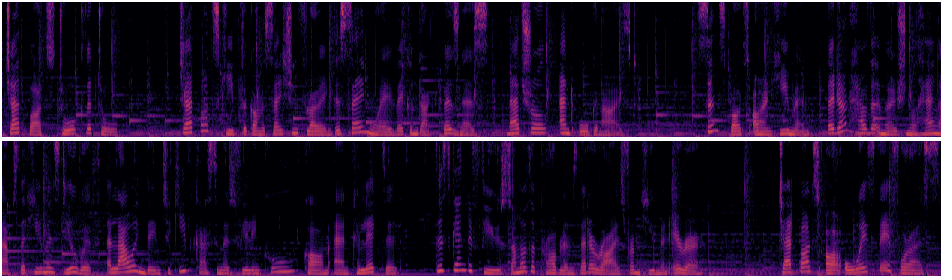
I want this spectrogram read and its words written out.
Chatbots talk the talk. Chatbots keep the conversation flowing the same way they conduct business, natural and organized. Since bots aren't human, they don't have the emotional hang-ups that humans deal with, allowing them to keep customers feeling cool, calm and collected. This can diffuse some of the problems that arise from human error. Chatbots are always there for us.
